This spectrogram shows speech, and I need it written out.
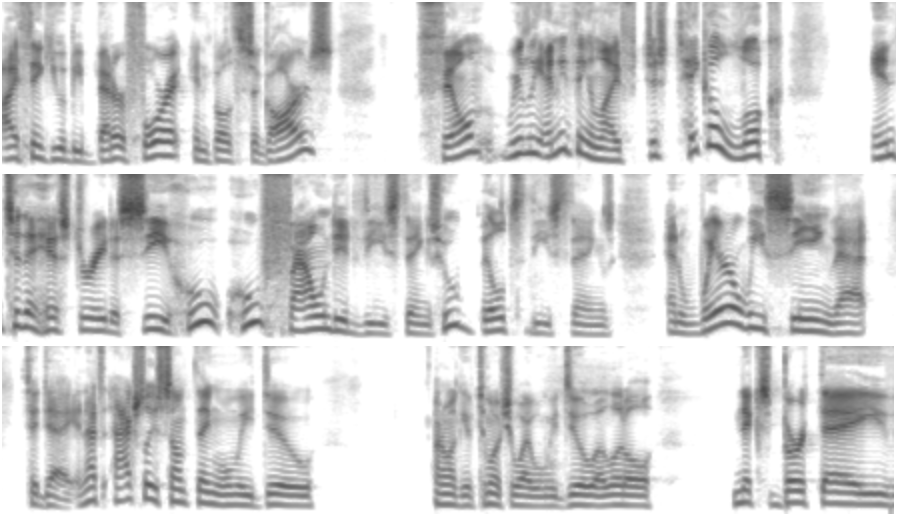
I think you would be better for it in both cigars, film, really anything in life. Just take a look into the history to see who who founded these things, who built these things, and where are we seeing that today? And that's actually something when we do. I don't want to give too much away when we do a little Nick's birthday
